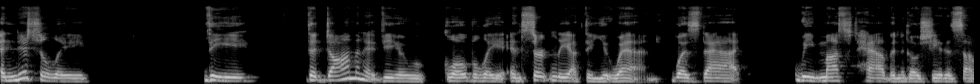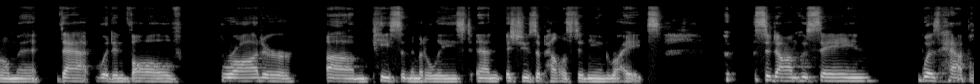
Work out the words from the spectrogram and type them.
Initially, the the dominant view globally and certainly at the UN was that we must have a negotiated settlement that would involve broader um, peace in the Middle East and issues of Palestinian rights. Saddam Hussein was happy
